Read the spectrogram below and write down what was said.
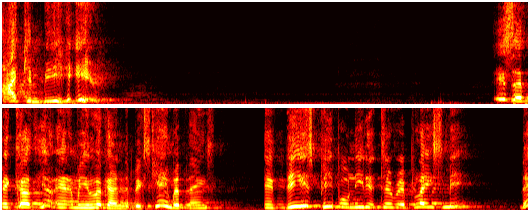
I can be here. He said, because, you know, and when you look at it in the big scheme of things, if these people needed to replace me, they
